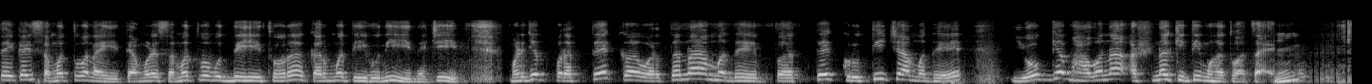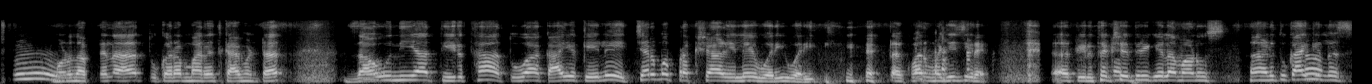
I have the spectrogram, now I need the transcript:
ते काही समत्व नाही. त्यामुळे समत्व बुद्धी ही थोर कर्म ती हुनी ही नची. म्हणजे प्रत्येक वर्तनामध्ये प्रत्येक कृतीच्या मध्ये योग्य भावना असणं किती महत्वाचं? आहे हम्म? हम्म. म्हणून आपल्याला तुकाराम महाराज काय म्हणतात जाऊन या तीर्था तुवा काय केले चर्म प्रक्षाळिले वरी वरी तर फार मजेशीर आहे तीर्थक्षेत्री गेला माणूस आणि तू काय हो. केलंस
